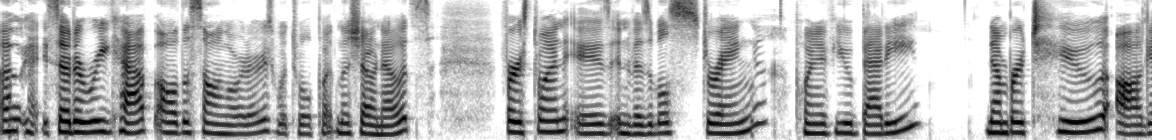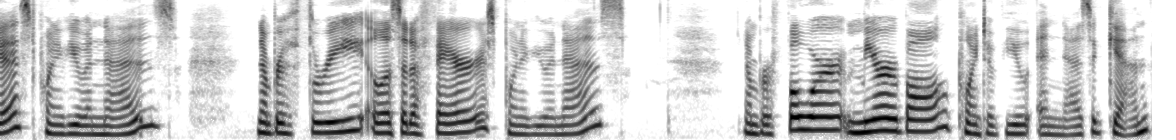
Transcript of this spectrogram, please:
okay, so to recap all the song orders, which we'll put in the show notes. First one is Invisible String, point of view Betty. Number two, August, point of view Inez. Number three, Illicit Affairs, point of view Inez. Number four, Mirror Ball, point of view Inez again.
